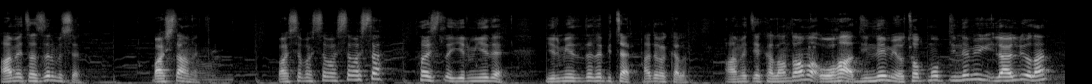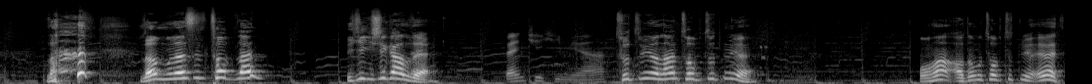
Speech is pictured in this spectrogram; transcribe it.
Ahmet hazır mısın? Başla Ahmet. Başla başla başla başla. Başla 27. 27'de de biter. Hadi bakalım. Ahmet yakalandı ama oha dinlemiyor. Top mop dinlemiyor. ilerliyor lan. Lan, lan bu nasıl top lan? İki kişi kaldı. Ben çekeyim ya. Tutmuyor lan top tutmuyor. Oha adamı top tutmuyor. Evet.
